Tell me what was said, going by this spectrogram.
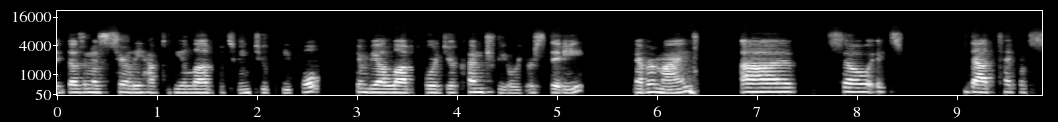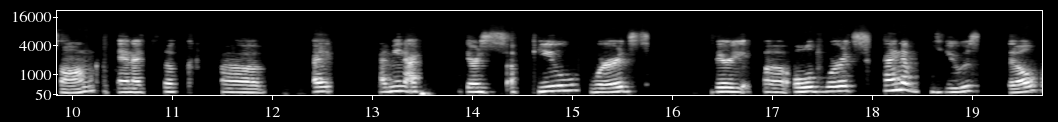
It doesn't necessarily have to be a love between two people. It can be a love towards your country or your city. Never mind. Uh, so it's that type of song, and I took. Uh, I, I mean, I there's a few words, very uh, old words, kind of used still,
